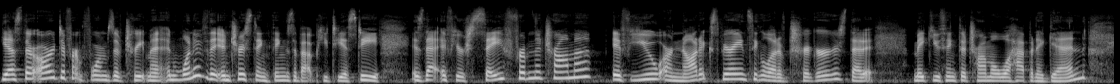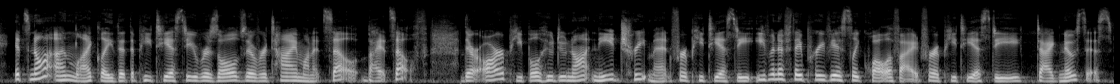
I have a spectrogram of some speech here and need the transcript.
Yes, there are different forms of treatment. And one of the interesting things about PTSD is that if you're safe from the trauma, if you are not experiencing a lot of triggers that make you think the trauma will happen again, it's not unlikely that the PTSD resolves over time on itself by itself. There are people who do not need treatment for PTSD even if they previously qualified for a PTSD diagnosis.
